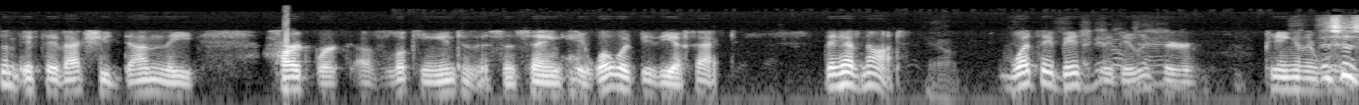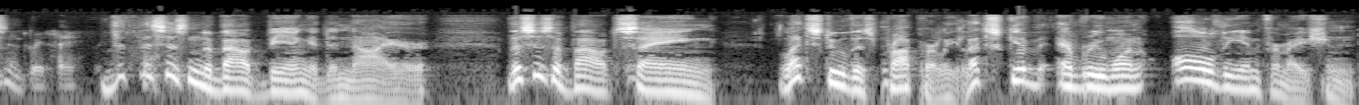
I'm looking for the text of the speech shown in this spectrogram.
them if they've actually done the hard work of looking into this and saying, hey, what would be the effect? They have not. Yeah. What they basically do is they're peeing in the this isn't, we say. Th- this isn't about being a denier. This is about saying, let's do this properly. Let's give everyone all the information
